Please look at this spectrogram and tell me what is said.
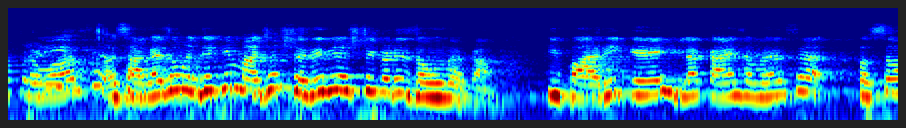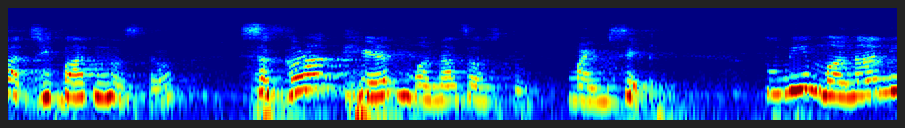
प्रवास सांगायचं म्हणजे की माझ्या शरीरयष्टीकडे जाऊ नका. की बारीक आहे हिला काय जमण्याचं तसं अजिबात नसतं. सगळा खेळ मनाचा असतो माइंडसेट तुम्ही मनाने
